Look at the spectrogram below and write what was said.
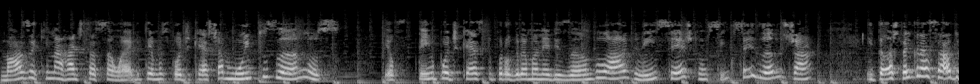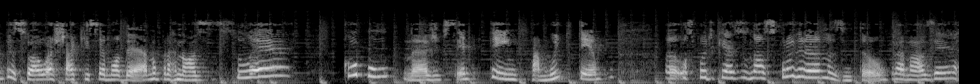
nós aqui na Rádio Estação Web temos podcast há muitos anos. Eu tenho podcast do programa Analisando há nem sei, acho que uns 5, 6 anos já. Então acho tão engraçado o pessoal achar que isso é moderno, para nós isso é comum, né? A gente sempre tem, há muito tempo, uh, os podcasts dos nossos programas. Então, para nós é,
